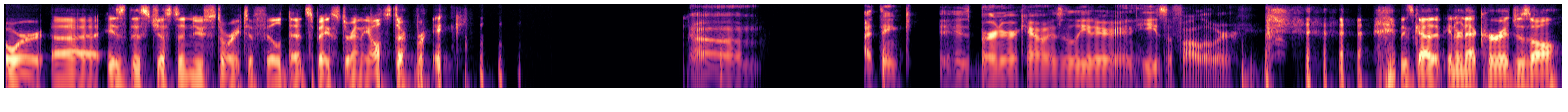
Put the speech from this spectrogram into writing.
or uh, is this just a new story to fill dead space during the All Star break? Um, I think his burner account is a leader and he's a follower. He's got internet courage, is all.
